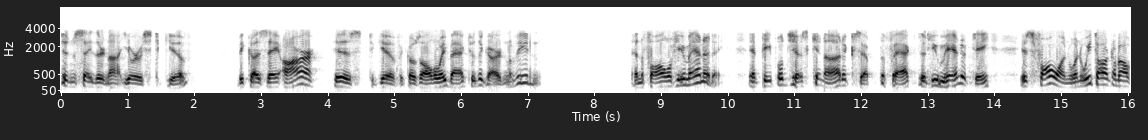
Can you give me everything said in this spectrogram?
didn't say they're not yours to give because they are his to give. It goes all the way back to the Garden of Eden and the fall of humanity. And people just cannot accept the fact that humanity is fallen. When we talk about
